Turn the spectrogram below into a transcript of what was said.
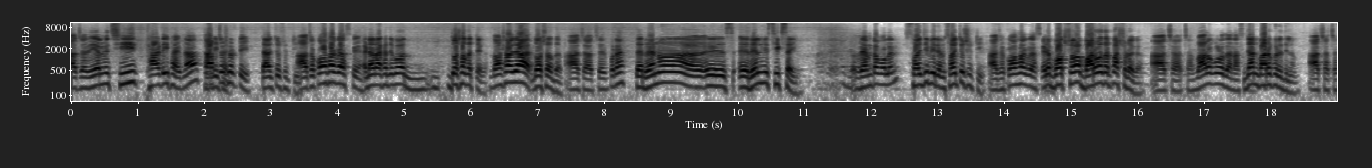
আচ্ছা না? চৌষট্টি? আচ্ছা কত থাকবে আজকে এটা রাখা টাকা। আচ্ছা আচ্ছা এরপরে? র্যামটা বলেন। ছয় জিবি র্যাম ছয় চৌষট্টি। আচ্ছা কত থাকবে এটা বক্স সহ বারো হাজার পাঁচশো টাকা। আচ্ছা আচ্ছা বারো করে দেন আজকে। যান বারো করে দিলাম। আচ্ছা আচ্ছা।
